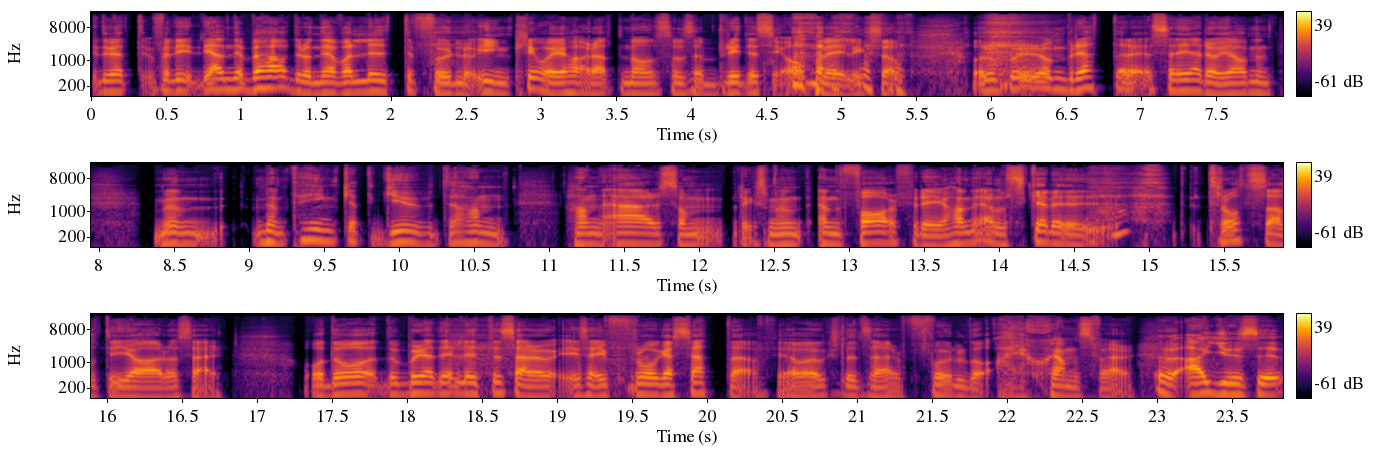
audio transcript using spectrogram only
du vet, för det, det enda jag behövde då när jag var lite full och ynklig var ju att höra att någon som så här, brydde sig om mig liksom. Och då började de berätta det, säga då, ja men men, men tänk att Gud, han, han är som liksom en, en far för dig och han älskar dig trots allt du gör och så här. Och då, då började jag lite så här, så här ifrågasätta, för jag var också lite så här full då, ah, jag skäms för det här. Aggressiv.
